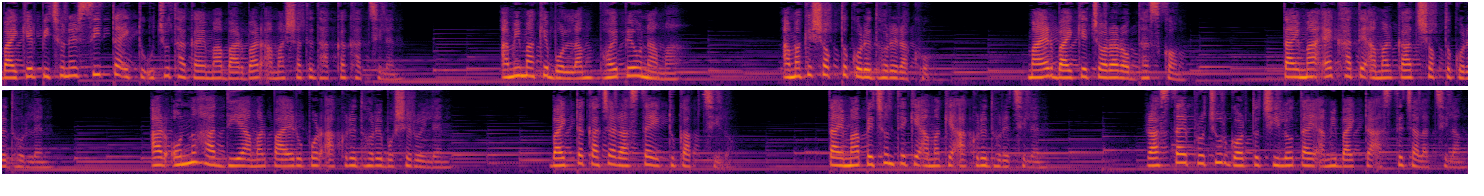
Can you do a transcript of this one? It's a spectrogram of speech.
বাইকের পিছনের সিটটা একটু উঁচু থাকায় মা বারবার আমার সাথে ধাক্কা খাচ্ছিলেন। আমি মাকে বললাম, ভয় পেও না মা। আমাকে শক্ত করে ধরে রাখো। মায়ের বাইকে চড়ার অভ্যাস কম। তাই মা এক হাতে আমার কাজ শক্ত করে ধরলেন। আর অন্য হাত দিয়ে আমার পায়ের উপর আঁকড়ে ধরে বসে রইলেন। বাইকটা কাঁচা রাস্তায় একটু কাঁপছিল। তাই মা পেছন থেকে আমাকে আঁকড়ে ধরেছিলেন। রাস্তায় প্রচুর গর্ত ছিল, তাই আমি বাইকটা আস্তে চালাচ্ছিলাম।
